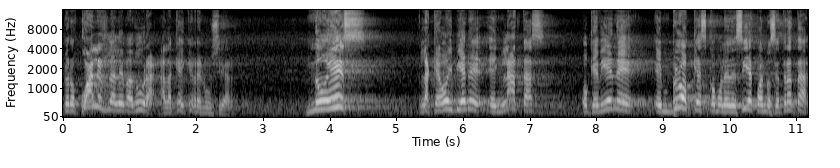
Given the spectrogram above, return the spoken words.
Pero ¿cuál es la levadura a la que hay que renunciar? No es la que hoy viene en latas o que viene en bloques, como le decía, cuando se trata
